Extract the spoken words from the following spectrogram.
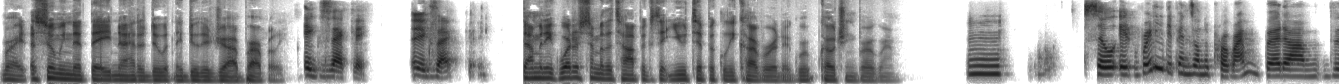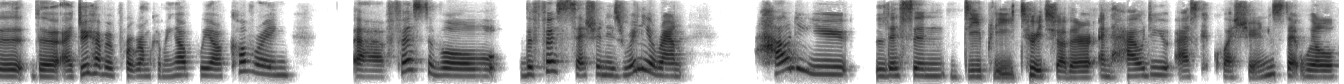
Right, assuming that they know how to do it and they do their job properly. Exactly. Exactly. Dominique, what are some of the topics that you typically cover in a group coaching program? Mm, so it really depends on the program, but um, the the I do have a program coming up. We are covering uh, first of all, the first session is really around how do you listen deeply to each other and how do you ask questions that will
